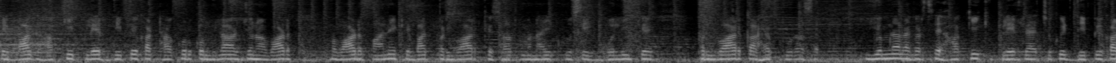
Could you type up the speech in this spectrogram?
के बाद हॉकी प्लेयर दीपिका ठाकुर को मिला अर्जुन अवार्ड। अवार्ड पाने के बाद परिवार के साथ मनाई खुशी। बोली के परिवार का है पूरा सर। यमुनानगर से हॉकी की प्लेयर रह चुकी दीपिका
